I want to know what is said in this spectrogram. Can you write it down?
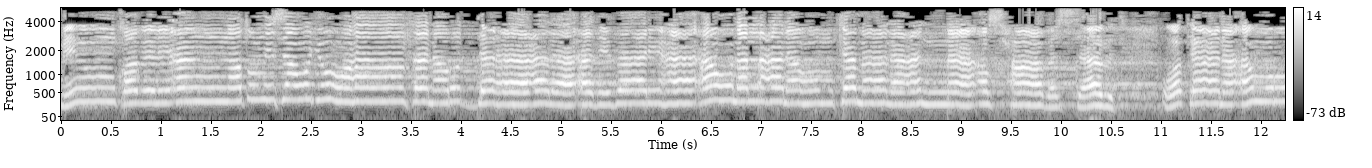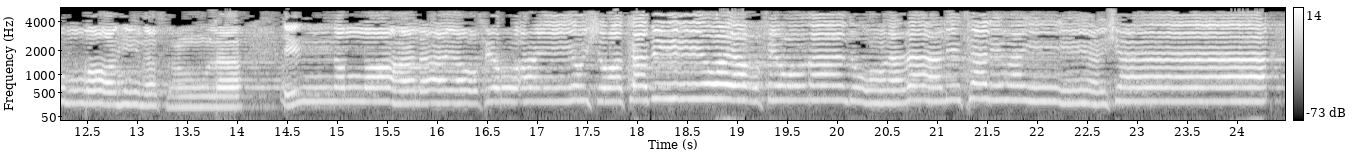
من قبل أن نطمس وجوها فنردها على أدبارها أو نلعنهم كما لعنا أصحاب السبت وكان أمر الله مفعولا. إن الله لا يغفر أن يشرك به ويغفر ما دون ذلك لمن يشاء.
